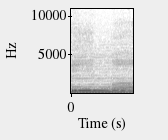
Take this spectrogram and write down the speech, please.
me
